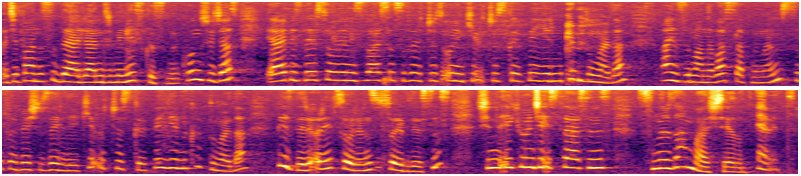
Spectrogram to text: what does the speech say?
acaba nasıl değerlendirmeliyiz kısmını konuşacağız. Eğer bizlere sorularınız varsa 0312 341 2040 numaradan aynı zamanda WhatsApp numaramız 0552 341 2040 numaradan bizleri arayıp sorularınızı sorabilirsiniz. Şimdi ilk önce isterseniz sınırdan başlayalım. Evet.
